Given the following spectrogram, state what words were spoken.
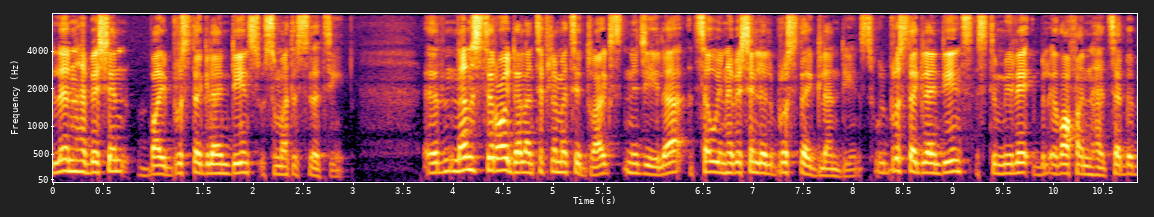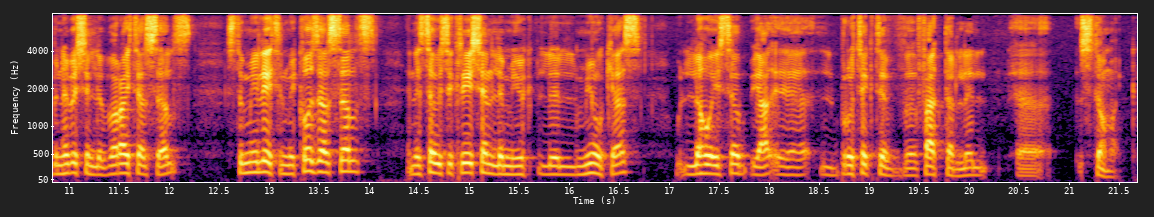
ال inhibition by prostaglandins و somatostatin ال non-steroidal anti-inflammatory drugs نجي له تسوي inhibition لل prostaglandins وال prostaglandins stimulate بالإضافة إنها تسبب inhibition لل parietal cells stimulate ال mucosal cells انه تسوي secretion لل mucus اللي هو يسبب ال protective factor لل stomach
